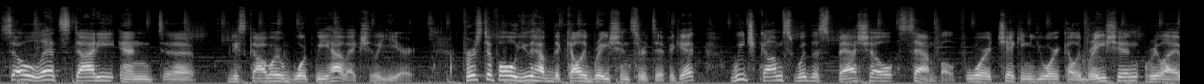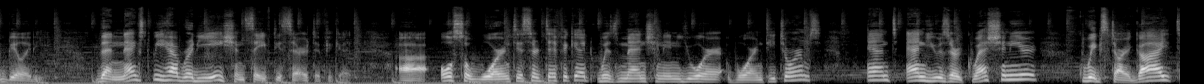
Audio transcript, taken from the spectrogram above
So let's study and uh, discover what we have actually here. First of all, you have the calibration certificate, which comes with a special sample for checking your calibration reliability. Then next we have radiation safety certificate. Uh, also warranty certificate with mentioning your warranty terms and end user questionnaire, quick start guide,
